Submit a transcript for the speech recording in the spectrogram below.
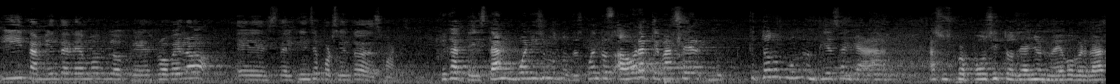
y también tenemos lo que es Robelo es del 15% de descuento. Fíjate, están buenísimos los descuentos. Ahora que va a ser, que todo el mundo empieza ya a sus propósitos de año nuevo, ¿verdad?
